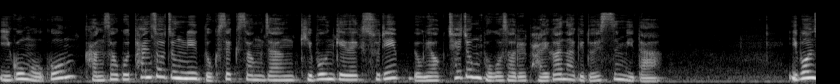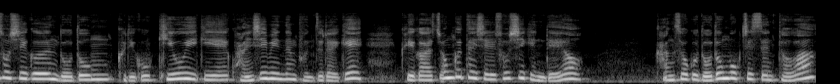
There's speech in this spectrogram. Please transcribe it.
2050 강서구 탄소중립 녹색성장 기본계획 수립 용역 최종 보고서를 발간하기도 했습니다. 이번 소식은 노동 그리고 기후위기에 관심 있는 분들에게 귀가 쫑긋해질 소식인데요. 강서구 노동복지센터와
